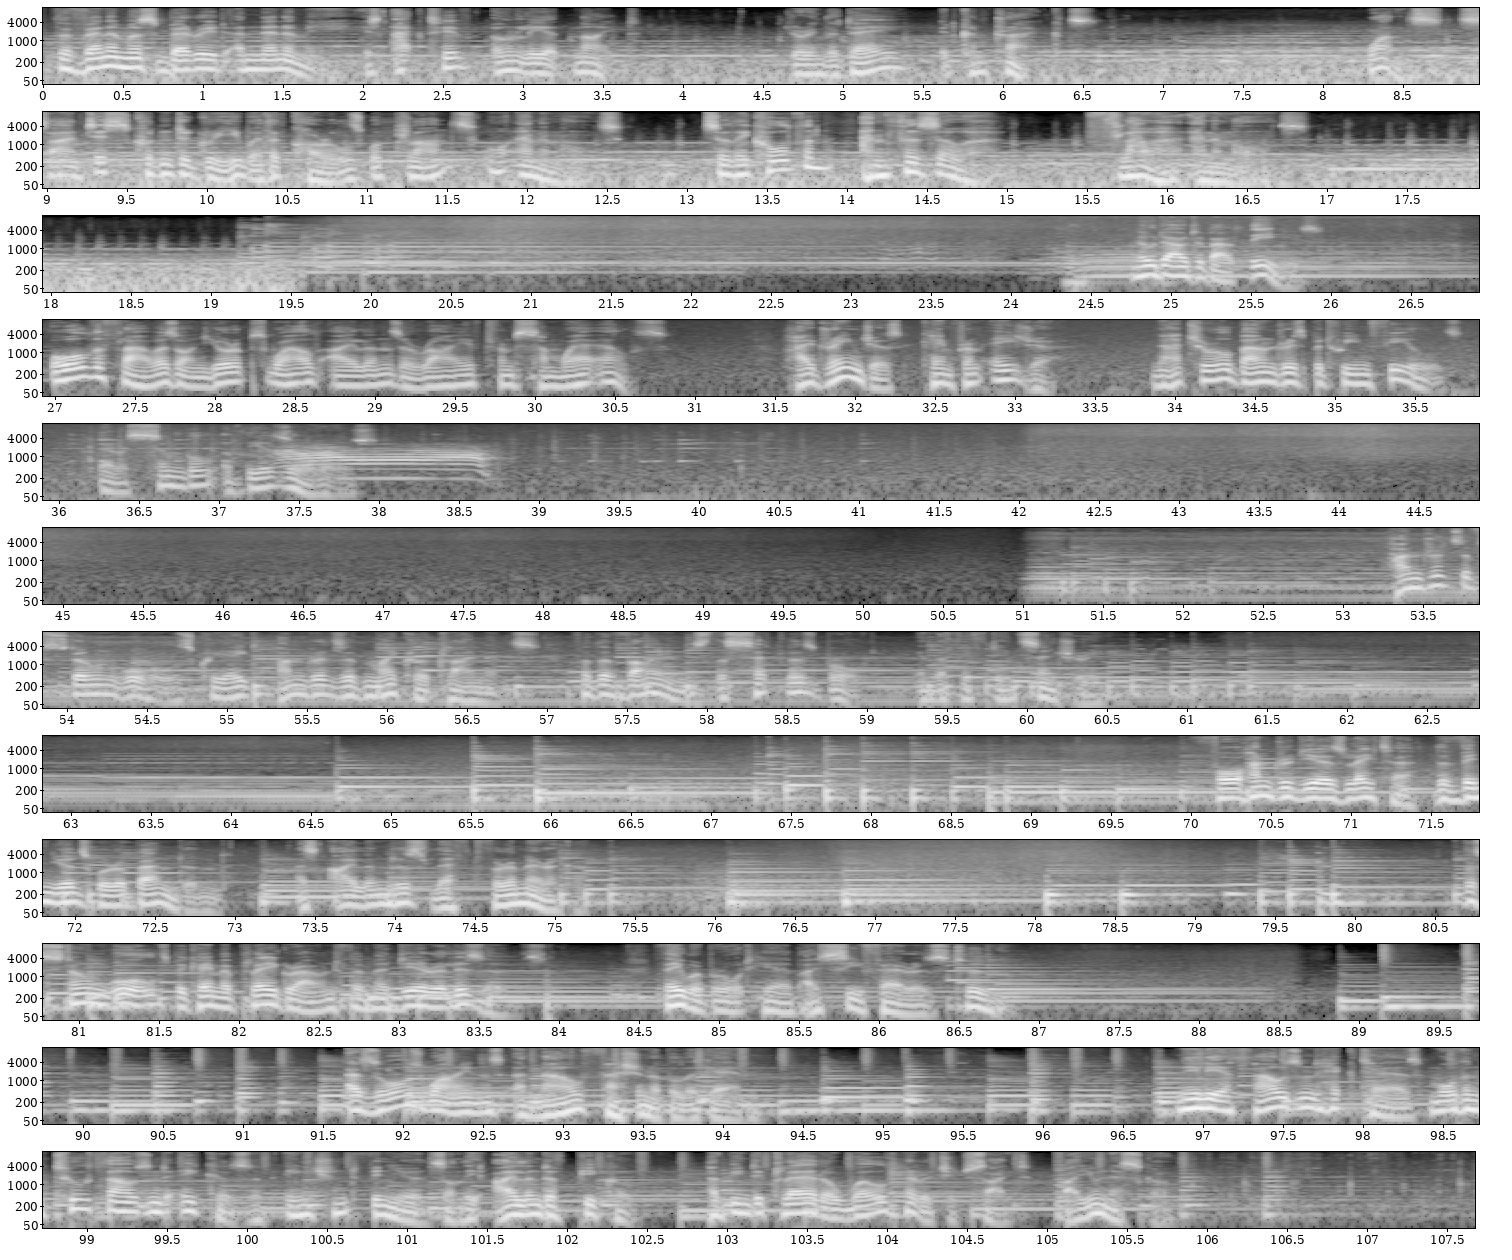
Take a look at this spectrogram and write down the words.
The venomous buried anemone is active only at night. During the day, it contracts. Once, scientists couldn't agree whether corals were plants or animals, so they called them anthozoa, flower animals. No doubt about these. All the flowers on Europe's wild islands arrived from somewhere else. Hydrangeas came from Asia. Natural boundaries between fields. They're a symbol of the Azores. Hundreds of stone walls create hundreds of microclimates for the vines the settlers brought in the 15th century. Four hundred years later, the vineyards were abandoned as islanders left for America. The stone walls became a playground for Madeira lizards. They were brought here by seafarers too. Azores wines are now fashionable again. Nearly a thousand hectares, more than 2,000 acres of ancient vineyards on the island of Pico have been declared a World Heritage Site by UNESCO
